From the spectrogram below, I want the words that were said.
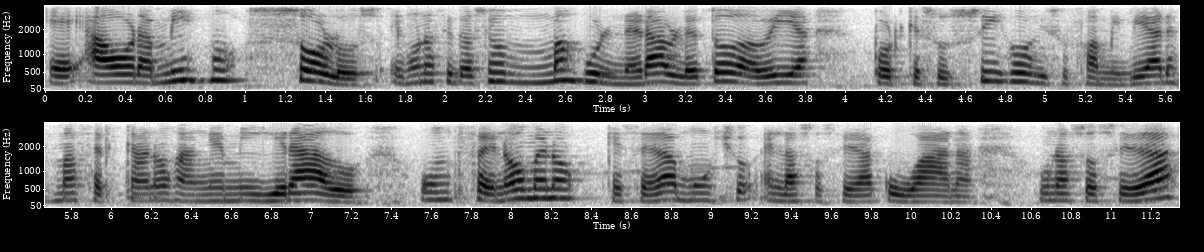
eh, ahora mismo solos, en una situación más vulnerable todavía, porque sus hijos y sus familiares más cercanos han emigrado, un fenómeno que se da mucho en la sociedad cubana, una sociedad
